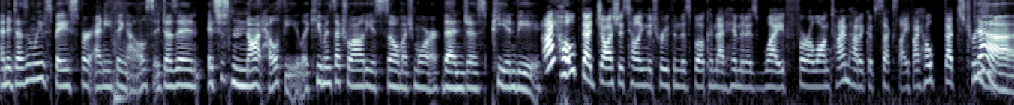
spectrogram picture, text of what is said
And it doesn't leave space for anything else. It doesn't, it's just not healthy. Like human sexuality is so much more than just P and V. I hope that Josh is telling the truth in this book and that him and his wife for a long time had a good sex life. I hope that's true. Yeah.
